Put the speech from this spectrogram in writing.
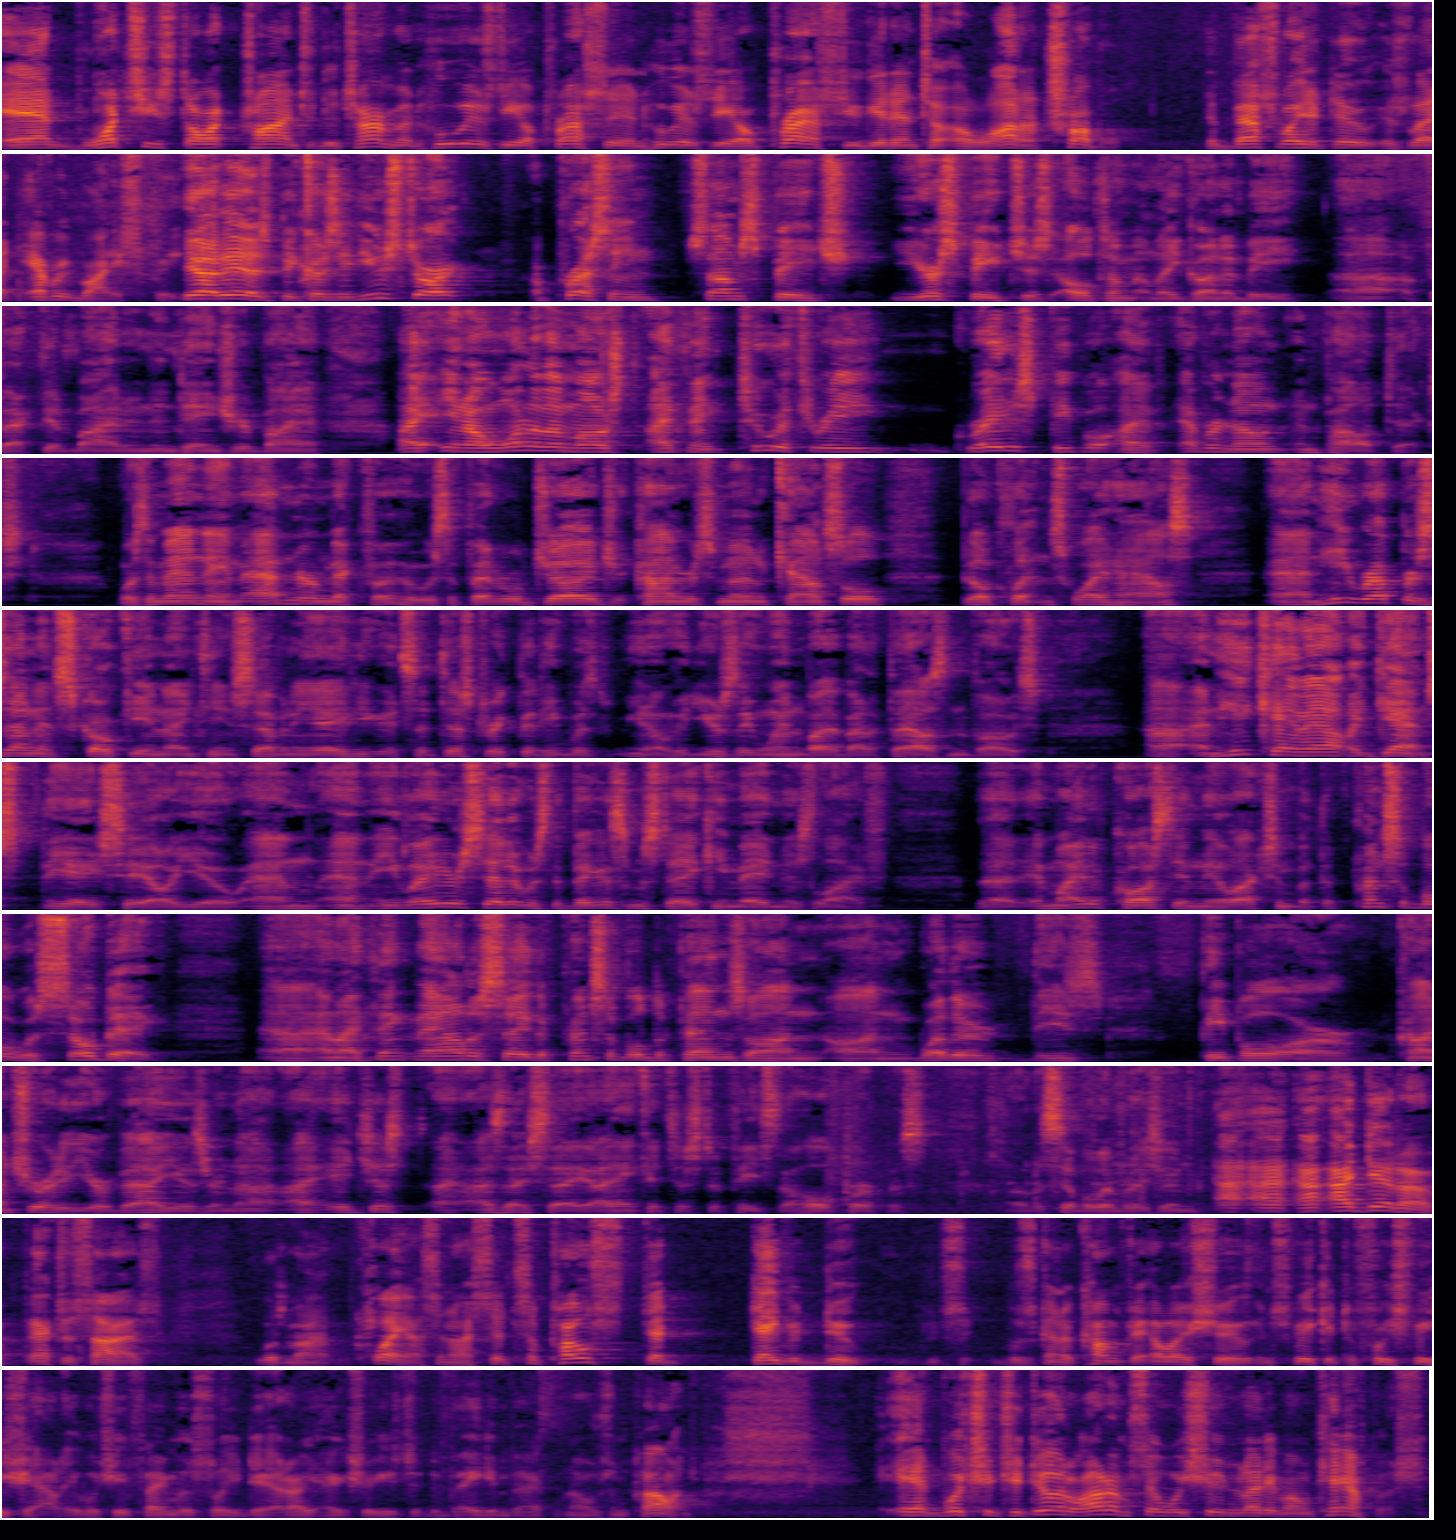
And once you start trying to determine who is the oppressor and who is the oppressed, you get into a lot of trouble the best way to do is let everybody speak. Yeah, it is because if you start oppressing some speech, your speech is ultimately going to be uh, affected by it and endangered by it. I, you know, one of the most, I think, two or three greatest people I have ever known in politics was a man named Abner Mikva, who was a federal judge, a congressman, a counsel, Bill Clinton's White House. And he represented Skokie in 1978. It's a district that he was, you know, he'd usually win by about a thousand votes. Uh, and he came out against the ACLU, and, and he later said it was the biggest mistake he made in his life. That it might have cost him the election, but the principle was so big. Uh, and I think now to say the principle depends on, on whether these people are contrary to your values or not, I, it just, as I say, I think it just defeats the whole purpose of the Civil Liberties Union. I, I, I did a exercise with my class, and I said, suppose that David Duke was going to come to LSU and speak at the Free Speech Alley, which he famously did. I actually used to debate him back when I was in college. And what should you do? And a lot of them said we shouldn't let him on campus.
